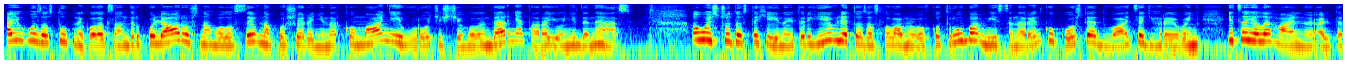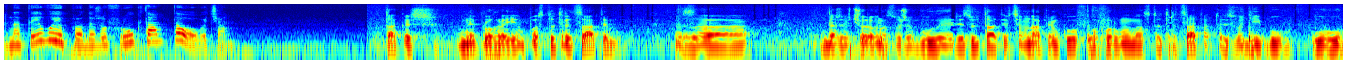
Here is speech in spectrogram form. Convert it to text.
А його заступник Олександр Поляруш наголосив на поширенні наркоманії в урочищі Голендерня та районі ДНС. А ось щодо стихійної торгівлі, то за словами Вовкотруба, місце на ринку коштує 20 гривень, і це є легальною альтернативою продажу фруктам та овочам. Також не програємо по 130 За... Навіть вчора у нас вже були результати в цьому напрямку. Оформлена 130, тобто водій був у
